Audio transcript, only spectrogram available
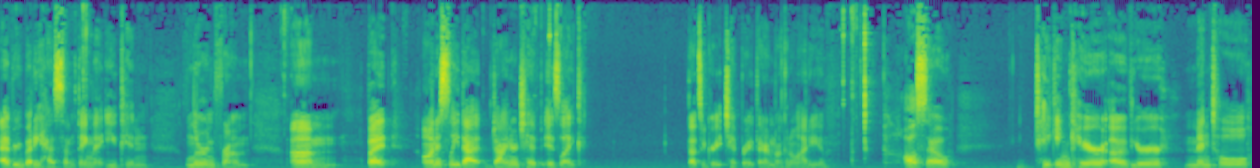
everybody has something that you can learn from. Um, but honestly, that diner tip is like, that's a great tip right there. I'm not going to lie to you. Also, taking care of your mental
